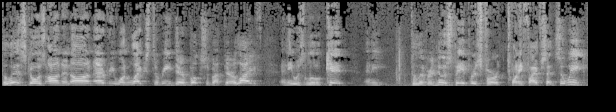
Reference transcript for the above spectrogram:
The list goes on and on. Everyone likes to read their books about their life, and he was a little kid and he delivered newspapers for 25 cents a week,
